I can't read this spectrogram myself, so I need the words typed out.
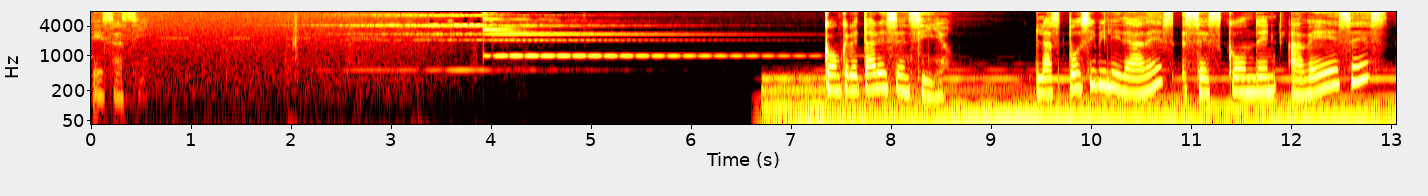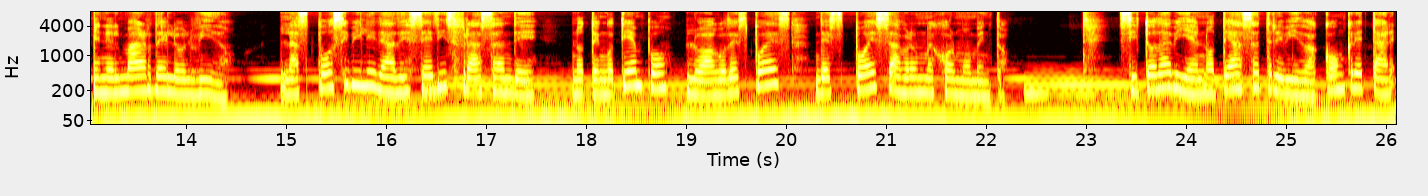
es así. Concretar es sencillo. Las posibilidades se esconden a veces en el mar del olvido. Las posibilidades se disfrazan de no tengo tiempo, lo hago después, después habrá un mejor momento. Si todavía no te has atrevido a concretar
